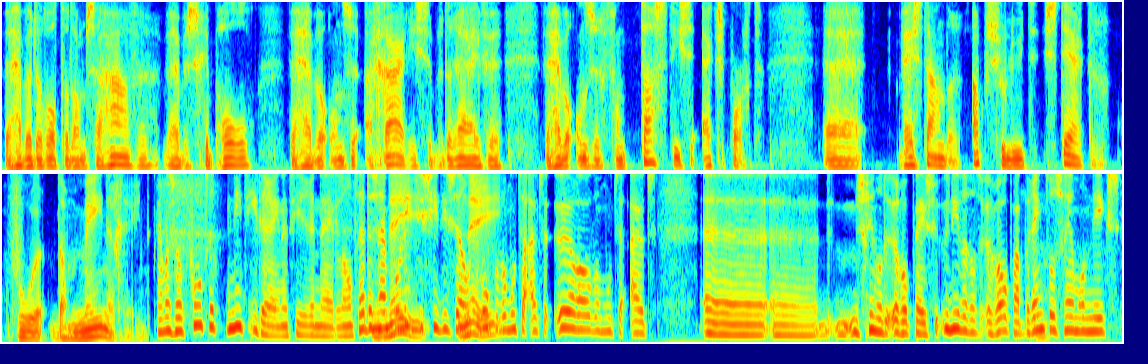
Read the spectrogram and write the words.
We hebben de Rotterdamse haven, we hebben Schiphol... we hebben onze agrarische bedrijven, we hebben onze fantastische export. Uh, wij staan er absoluut sterker voor dan menigeen. Ja, maar zo voelt het niet iedereen het hier in Nederland. Hè? Er zijn nee, politici die zelfs nee. roepen, we moeten uit de euro... we moeten uit uh, uh, misschien wel de Europese Unie... want dat Europa brengt ons helemaal niks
